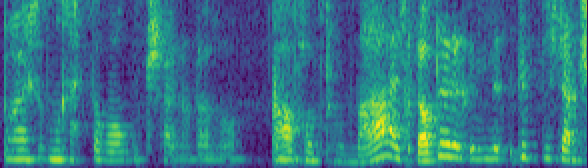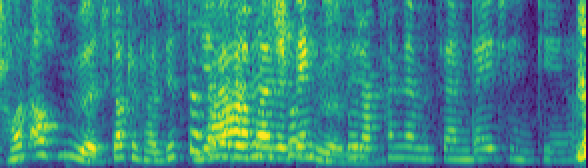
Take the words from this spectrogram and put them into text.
Boah, ich so einen Restaurantgutschein oder so. Ah, vom Thomas. Ich glaube, der gibt sich dann schon auch Mühe. Ich glaube, der vergisst das, ja, aber der aber sich der schon denkt Mühe sich so, da kann der mit seinem Date hingehen. So.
